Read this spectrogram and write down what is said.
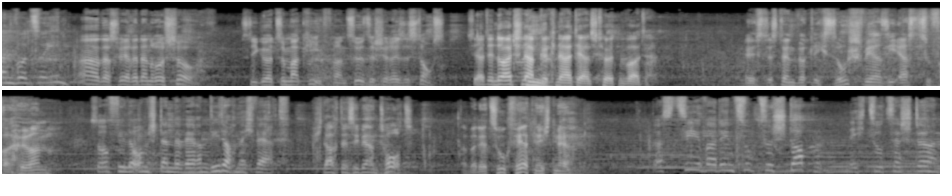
Gehören wohl zu Ihnen. Ah, das wäre dann Rousseau. Sie gehört zum Marquis, französische Resistance. Sie hat den Deutschen abgeknallt, der uns töten wollte. Ist es denn wirklich so schwer, sie erst zu verhören? So viele Umstände wären die doch nicht wert. Ich dachte, sie wären tot. Aber der Zug fährt nicht mehr. Das Ziel war, den Zug zu stoppen, nicht zu zerstören.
